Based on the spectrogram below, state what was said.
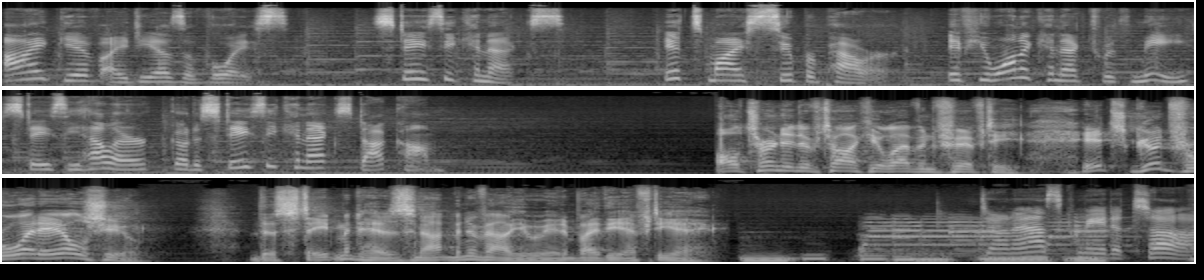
I give ideas a voice. Stacy Connects. It's my superpower. If you want to connect with me, Stacy Heller, go to stacyconnects.com. Alternative Talk 1150. It's good for what ails you. This statement has not been evaluated by the FDA. Don't ask me to talk.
